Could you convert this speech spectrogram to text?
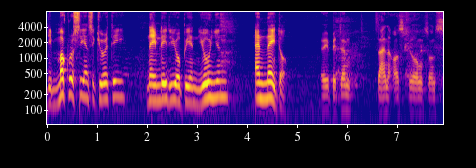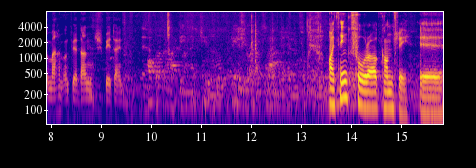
democracy and security, namely the European Union and NATO. Ich bitte, seine Ausführungen zu uns zu machen und wir dann später in I think for our country, uh,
